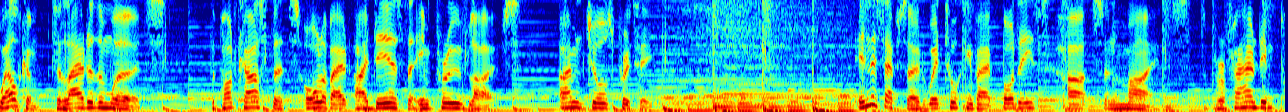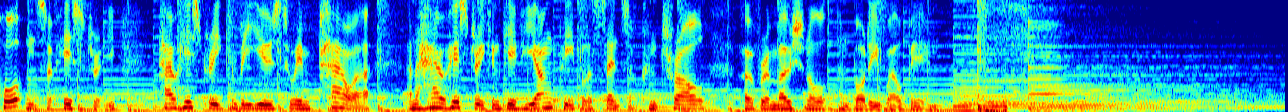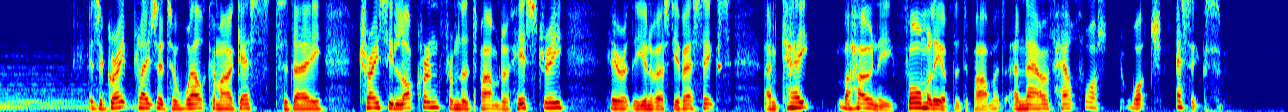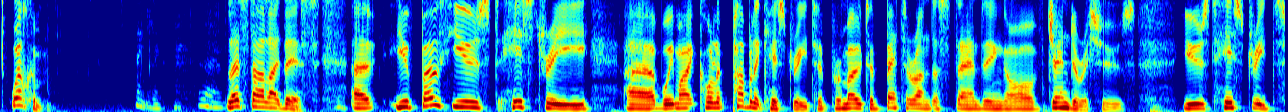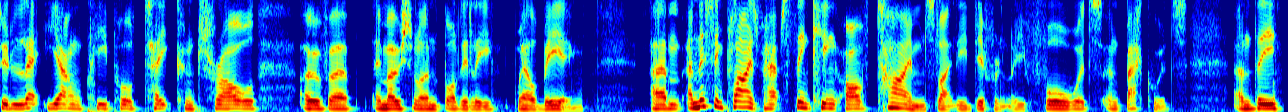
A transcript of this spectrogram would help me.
Welcome to Louder Than Words, the podcast that's all about ideas that improve lives. I'm Jules Pretty. In this episode, we're talking about bodies, hearts, and minds, the profound importance of history, how history can be used to empower, and how history can give young people a sense of control over emotional and body well being. It's a great pleasure to welcome our guests today Tracey Loughran from the Department of History here at the University of Essex, and Kate Mahoney, formerly of the department and now of Healthwatch, Watch Essex. Welcome. Thank you. Hello. Let's start like this. Uh, you've both used history, uh, we might call it public history, to promote a better understanding of gender issues. Used history to let young people take control over emotional and bodily well being. Um, and this implies perhaps thinking of time slightly differently, forwards and backwards. And the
